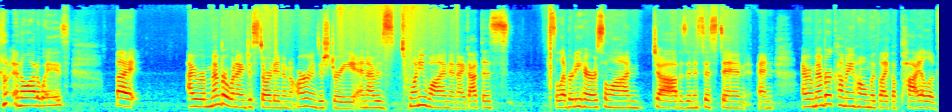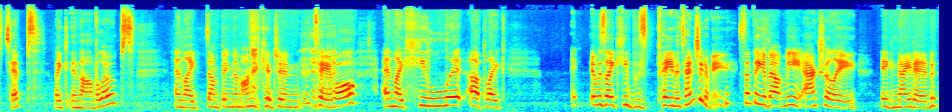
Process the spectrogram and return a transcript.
in a lot of ways. But I remember when I just started in our industry and I was 21 and I got this celebrity hair salon job as an assistant. And I remember coming home with like a pile of tips, like in the envelopes, and like dumping them on the kitchen table. And like he lit up, like, it, it was like he was paying attention to me. Something about me actually ignited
